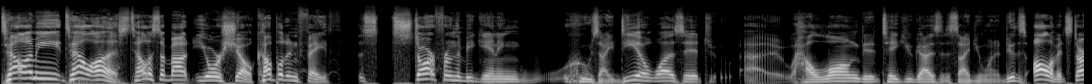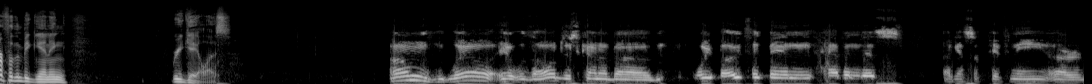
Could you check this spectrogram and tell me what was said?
Tell me, tell us, tell us about your show, Coupled in Faith. S- Start from the beginning. Whose idea was it? Uh, how long did it take you guys to decide you want to do this? All of it. Start from the beginning. Regale us. Um, well, it was all just kind of, uh, we both had been having this, I guess, epiphany or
